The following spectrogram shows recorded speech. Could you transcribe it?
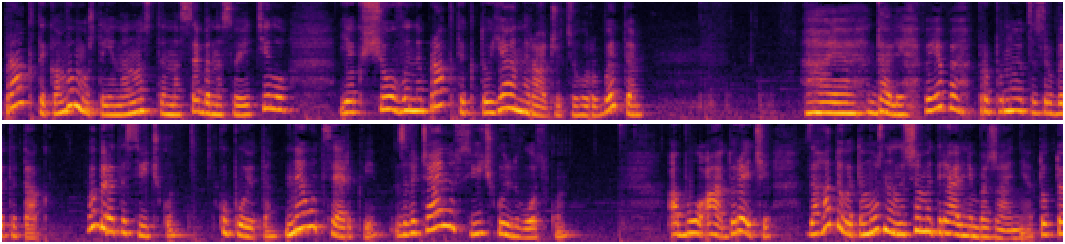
практикам ви можете її наносити на себе, на своє тіло. Якщо ви не практик, то я не раджу цього робити. Е, Далі, я пропоную це зробити так. Ви берете свічку, купуєте не у церкві, звичайну свічку з воску. Або, а, до речі, загадувати можна лише матеріальні бажання. Тобто,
